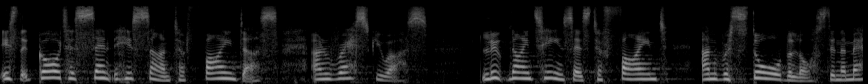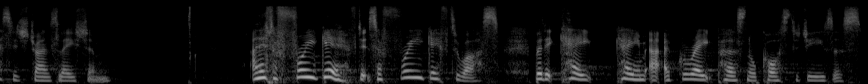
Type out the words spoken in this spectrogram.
is that God has sent his son to find us and rescue us. Luke 19 says to find and restore the lost in the message translation. And it's a free gift. It's a free gift to us, but it came at a great personal cost to Jesus.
